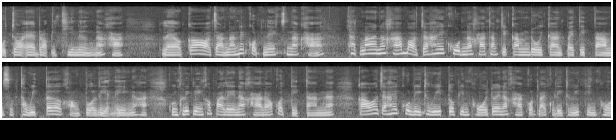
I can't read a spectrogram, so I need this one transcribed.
กดจอ AirDrop อีกทีหนึ่งนะคะ แล้วก็จากนั้นให้กด next นะคะ ถัดมานะคะบอร์ดจะให้คุณนะคะทำกิจกรรมโดยการไปติดตามทวิตเตอร์ของตัวเหรียญเองนะคะ คุณคลิกลิงก์เข้าไปเลยนะคะ แล้วกดติดตามนะก็ว่าจะให้คุณรีทวิตตัวพินโพสด้วยนะคะ กดไลค์กดรีทวิตพินโพส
